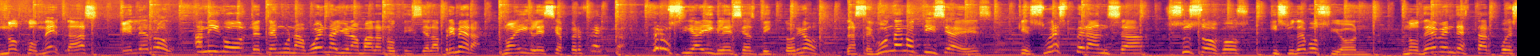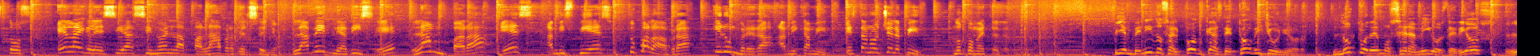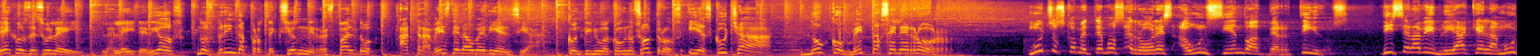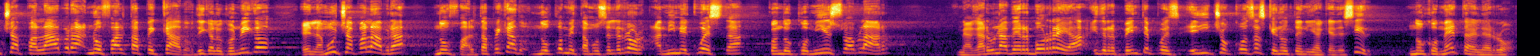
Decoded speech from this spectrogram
no cometas el error. Amigo, le tengo una buena y una mala noticia. La primera, no hay iglesia perfecta, pero sí hay iglesias victoriosas. La segunda noticia es que su esperanza, sus ojos y su devoción no deben de estar puestos en la iglesia, sino en la palabra del Señor. La Biblia dice, lámpara es a mis pies tu palabra y lumbrera a mi camino. Esta noche le pido, no comete el error. Bienvenidos al podcast de Toby Jr. No podemos ser amigos de Dios lejos de su ley. La ley de Dios nos brinda protección y respaldo a través de la obediencia. Continúa con nosotros y escucha No cometas el error. Muchos cometemos errores aún siendo advertidos. Dice la Biblia que en la mucha palabra no falta pecado. Dígalo conmigo, en la mucha palabra no falta pecado. No cometamos el error. A mí me cuesta cuando comienzo a hablar me agarro una verborrea y de repente pues he dicho cosas que no tenía que decir. No cometa el error.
